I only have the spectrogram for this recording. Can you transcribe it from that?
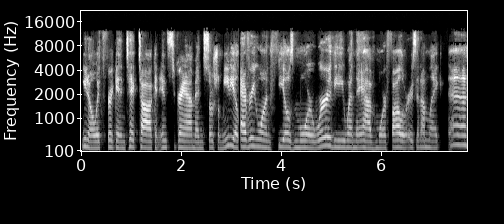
you know, with freaking TikTok and Instagram and social media, everyone feels more worthy when they have more followers. And I'm like, eh,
